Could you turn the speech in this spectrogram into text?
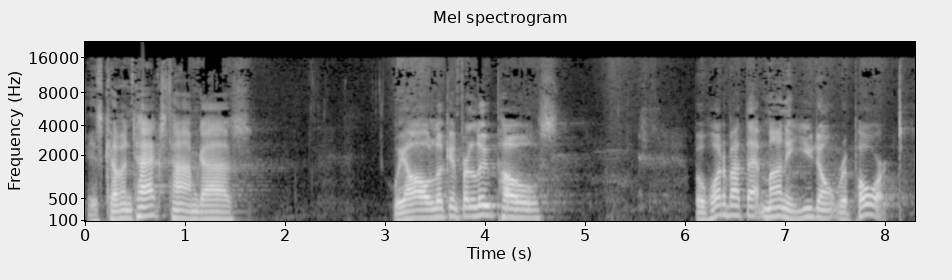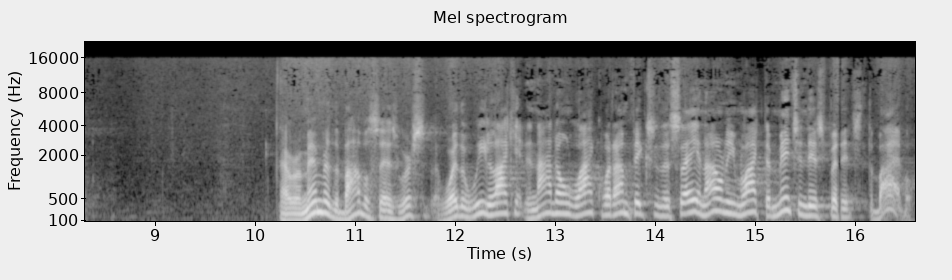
It's coming tax time, guys. We all looking for loopholes. But what about that money you don't report? Now remember, the Bible says whether we like it, and I don't like what I'm fixing to say, and I don't even like to mention this, but it's the Bible.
